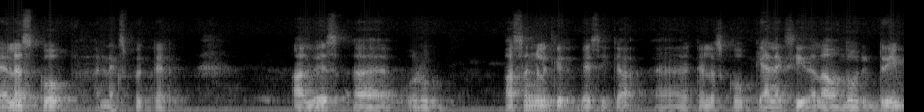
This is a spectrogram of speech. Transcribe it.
telescope unexpected always ஒரு பசங்களுக்கு பேசிக்காக டெலஸ்கோப் கேலக்ஸி இதெல்லாம் வந்து ஒரு dream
